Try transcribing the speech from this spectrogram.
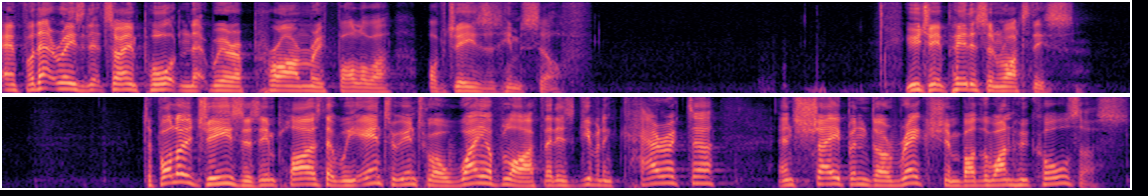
And for that reason, it's so important that we're a primary follower of Jesus himself. Eugene Peterson writes this To follow Jesus implies that we enter into a way of life that is given character and shape and direction by the one who calls us.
